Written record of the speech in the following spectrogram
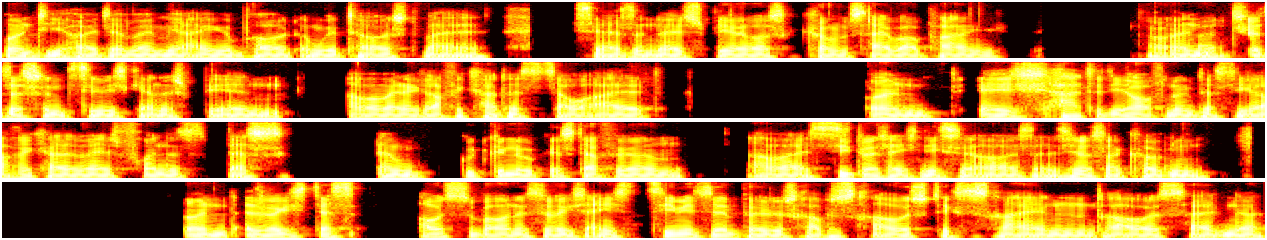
und die heute bei mir eingebaut, umgetauscht, weil ist ja so ein neues Spiel rausgekommen, Cyberpunk. Oh Und Gott. ich würde das schon ziemlich gerne spielen. Aber meine Grafikkarte ist sau alt. Und ich hatte die Hoffnung, dass die Grafikkarte meines Freundes das ähm, gut genug ist dafür. Aber es sieht wahrscheinlich nicht so aus. Also ich muss mal gucken. Und also wirklich, das auszubauen ist wirklich eigentlich ziemlich simpel. Du schraubst es raus, steckst es rein und raus halt, ne?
